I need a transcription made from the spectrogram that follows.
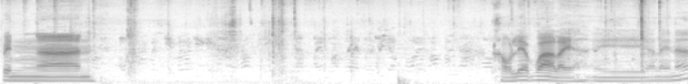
เป็นงาน เขาเรียกว่าอะไรอะอะไรนะ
